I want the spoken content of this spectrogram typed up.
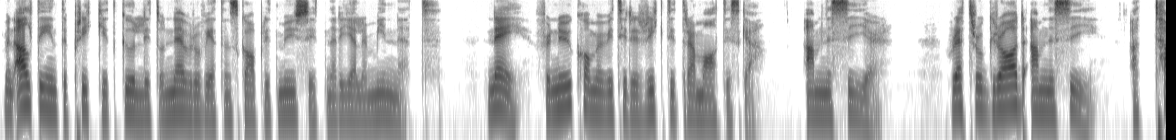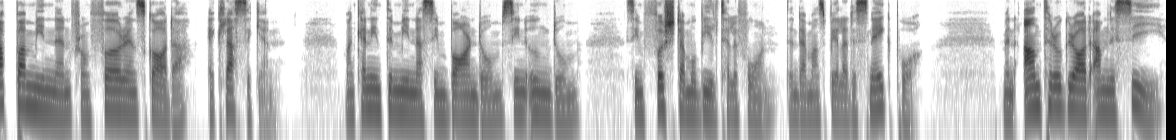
Men allt är inte prickigt, gulligt och neurovetenskapligt mysigt när det gäller minnet. Nej, för nu kommer vi till det riktigt dramatiska. Amnesier. Retrograd amnesi, att tappa minnen från före en skada, är klassikern. Man kan inte minnas sin barndom, sin ungdom, sin första mobiltelefon, den där man spelade Snake på. Men anterograd amnesi,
